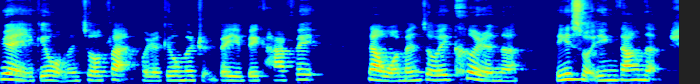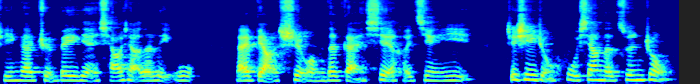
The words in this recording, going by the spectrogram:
愿意给我们做饭或者给我们准备一杯咖啡。那我们作为客人呢，理所应当的是应该准备一点小小的礼物，来表示我们的感谢和敬意。这是一种互相的尊重，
